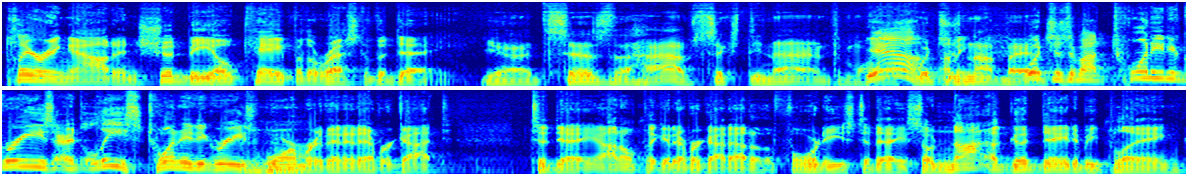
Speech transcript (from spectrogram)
clearing out and should be okay for the rest of the day. Yeah, it says the high of 69 tomorrow, yeah, which I is mean, not bad. Which is about 20 degrees, or at least 20 degrees mm-hmm. warmer than it ever got today. I don't think it ever got out of the 40s today. So, not a good day to be playing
